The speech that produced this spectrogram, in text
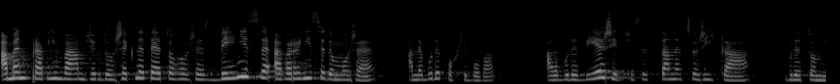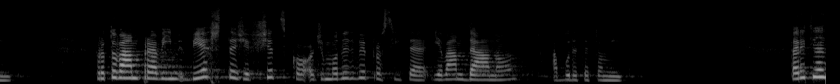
Amen pravím vám, že kdo řekne této hoře, zdvihni se a vrhni se do moře a nebude pochybovat, ale bude věřit, že se stane, co říká, bude to mít. Proto vám pravím, věřte, že všecko, oč v modlitbě prosíte, je vám dáno a budete to mít. Tady tyhle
